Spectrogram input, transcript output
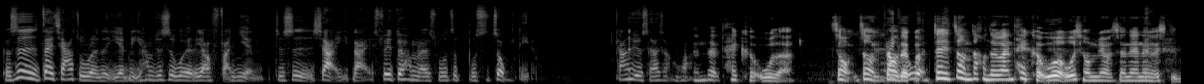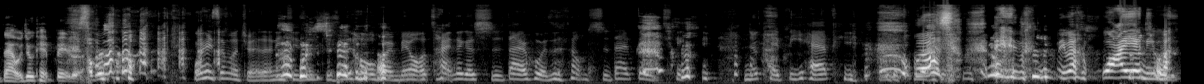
可是，在家族人的眼里，他们就是为了要繁衍，就是下一代，所以对他们来说这不是重点。刚刚有谁要讲话？真的太可恶了。这种这种道德观，对这种道德观太可恶了。为什么没有生在那个时代，我就可以悖论？我 不知道，我也这么觉得。你 其实只是后悔没有在那个时代，或者是那种时代背景，你就可以 be happy。我要想你们，你们歪呀！你们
